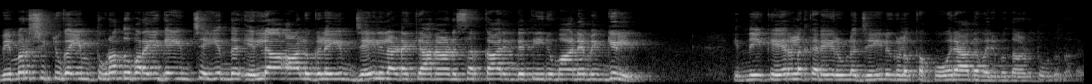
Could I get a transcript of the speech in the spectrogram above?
വിമർശിക്കുകയും തുറന്നു പറയുകയും ചെയ്യുന്ന എല്ലാ ആളുകളെയും ജയിലിൽ അടയ്ക്കാനാണ് സർക്കാരിന്റെ തീരുമാനമെങ്കിൽ ഇന്ന് ഈ കേരളക്കരയിലുള്ള ജയിലുകളൊക്കെ പോരാതെ വരുമെന്നാണ് തോന്നുന്നത്.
